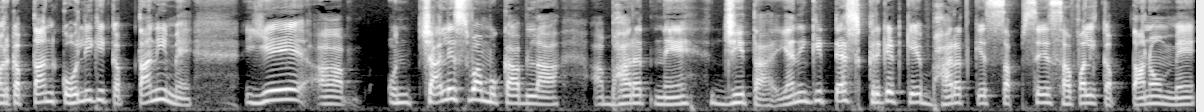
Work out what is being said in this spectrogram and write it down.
और कप्तान कोहली की कप्तानी में ये उनचालीसवां मुकाबला भारत ने जीता है। यानी कि टेस्ट क्रिकेट के भारत के सबसे सफल कप्तानों में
